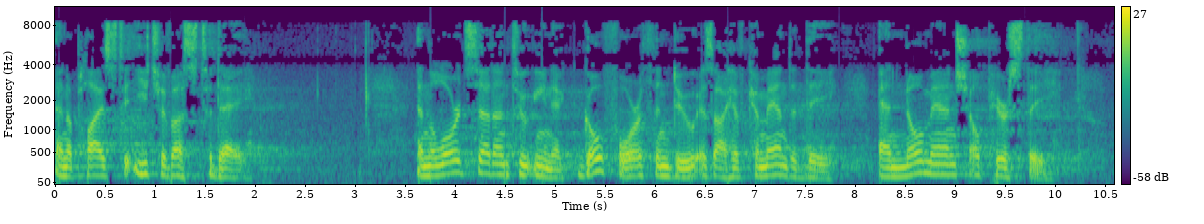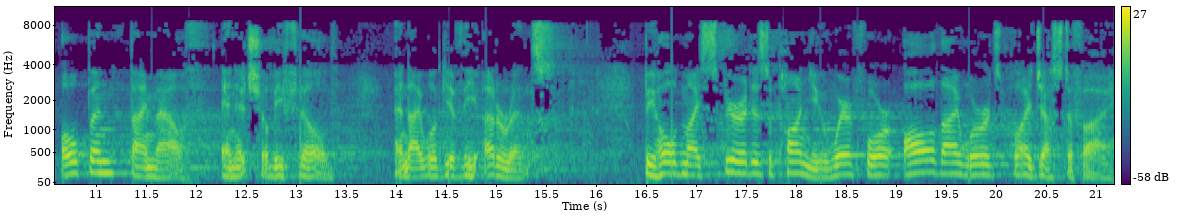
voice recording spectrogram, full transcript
and applies to each of us today. And the Lord said unto Enoch, Go forth and do as I have commanded thee, and no man shall pierce thee. Open thy mouth, and it shall be filled, and I will give thee utterance. Behold, my spirit is upon you, wherefore all thy words will I justify.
